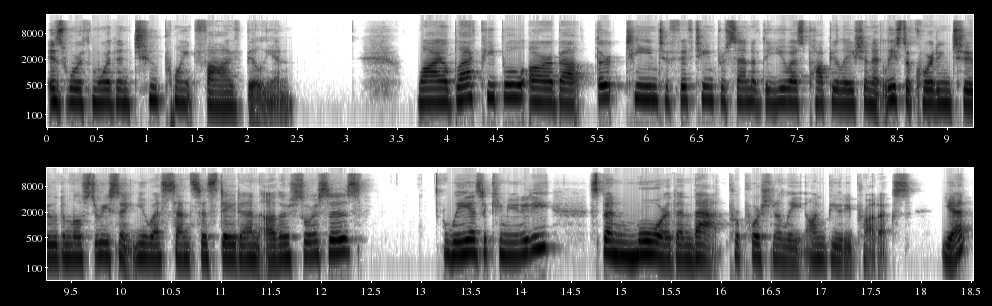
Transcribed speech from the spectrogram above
is worth more than 2.5 billion. While black people are about 13 to 15% of the US population, at least according to the most recent US Census data and other sources, we as a community spend more than that proportionally on beauty products. Yet,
